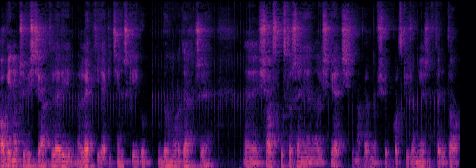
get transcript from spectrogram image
Ogień oczywiście artylerii lekkiej, jak i ciężkiej był, był morderczy. Siał spustoszenie no i śmierć na pewno wśród polskich żołnierzy. Wtedy to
